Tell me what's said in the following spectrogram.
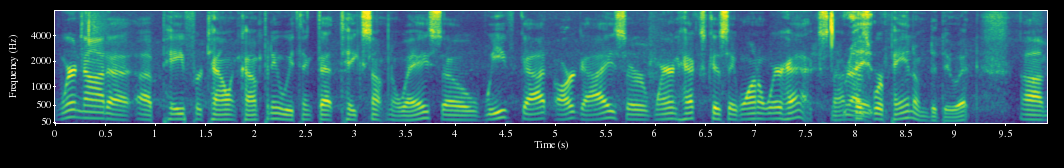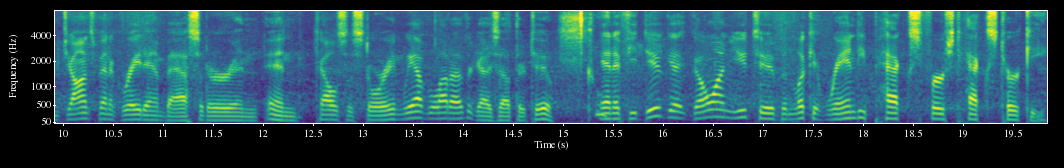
we're not a, a, pay for talent company. We think that takes something away. So we've got our guys are wearing HECS because they want to wear HECS, not because right. we're paying them to do it. Um, John's been a great ambassador and, and tells the story, and we have a lot of other guys out there too. Cool. And if you do get go on YouTube and look at Randy Peck's first HECS turkey,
